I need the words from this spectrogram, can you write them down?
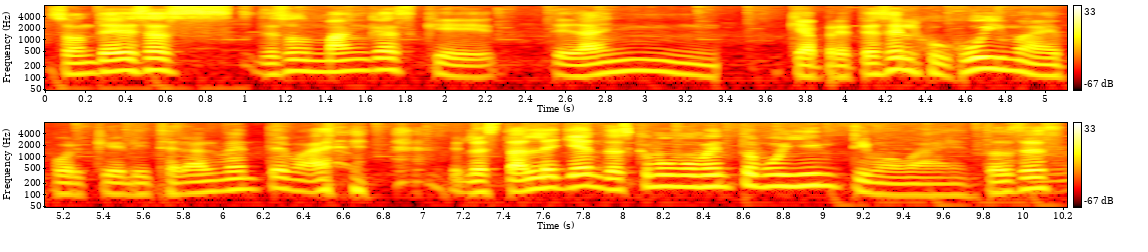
son de esas, de esos mangas que te dan que apretes el jujuy, mae, porque literalmente, mae, lo estás leyendo, es como un momento muy íntimo, mae. Entonces,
